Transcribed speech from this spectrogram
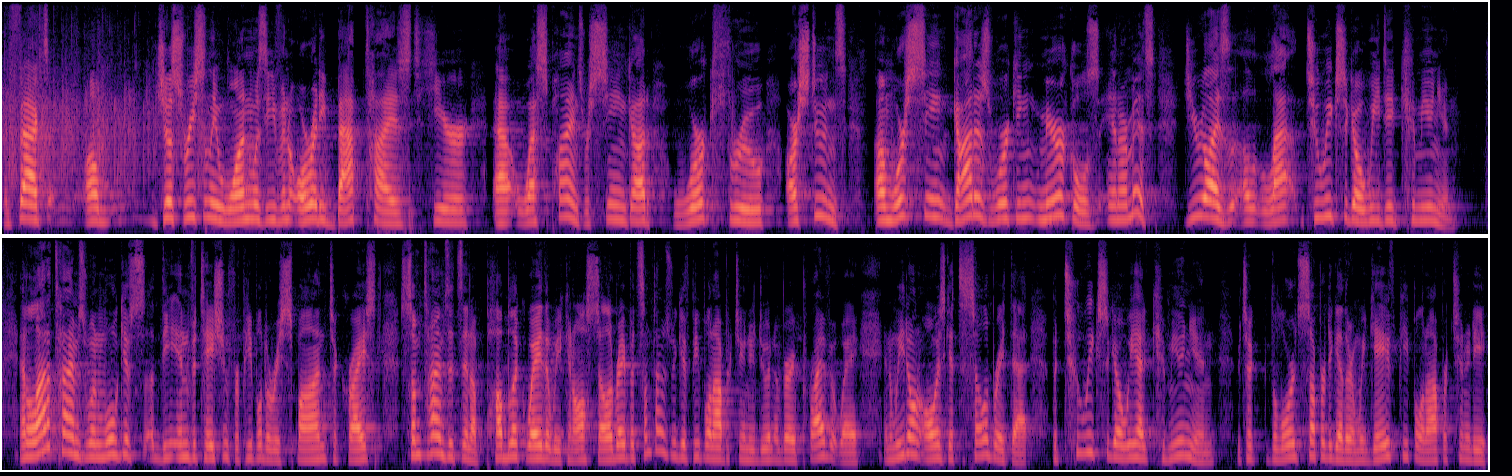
In fact, um, just recently, one was even already baptized here at West Pines. We're seeing God work through our students. Um, we're seeing God is working miracles in our midst. Do you realize uh, two weeks ago we did communion? And a lot of times when we'll give the invitation for people to respond to Christ, sometimes it's in a public way that we can all celebrate, but sometimes we give people an opportunity to do it in a very private way, and we don't always get to celebrate that. But two weeks ago, we had communion. We took the Lord's Supper together, and we gave people an opportunity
